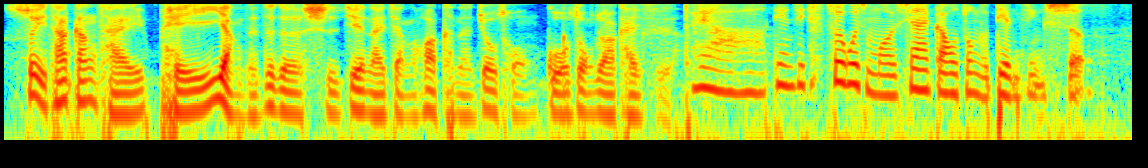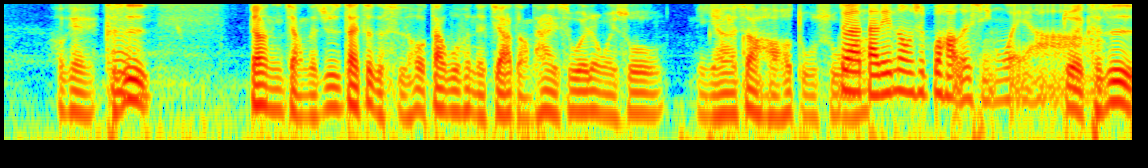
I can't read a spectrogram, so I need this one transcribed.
所以他刚才培养的这个时间来讲的话，可能就从国中就要开始了。对啊，电竞，所以为什么现在高中有电竞社？OK，可是让你讲的就是在这个时候，大部分的家长他还是会认为说，你还是要好好读书、对啊，打电动是不好的行为啊。对，可是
